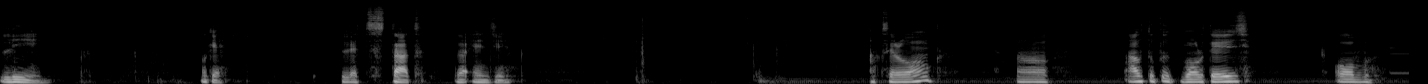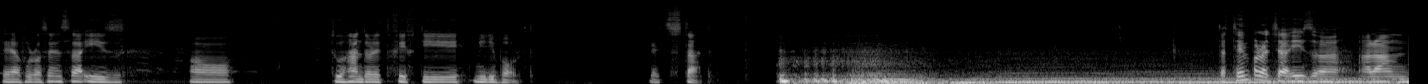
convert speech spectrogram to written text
lean. Okay let's start the engine acceleron uh, output voltage of airflow sensor is uh, 250 millivolt. Let's start. The temperature is uh, around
